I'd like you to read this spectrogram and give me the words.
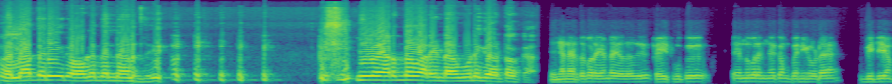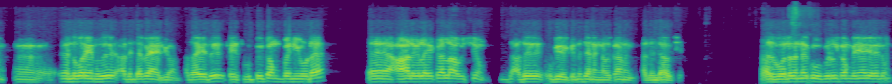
വല്ലാത്തൊരു ലോകം തന്നെയാണിത്. ഈ വേറെന്തോ പറയണ്ട കൂടി കേട്ടോക്കാം. ഞാൻ നേരത്തെ പറയേണ്ടത്? അതായത് ഫേസ്ബുക്ക് എന്ന് പറഞ്ഞ കമ്പനിയുടെ വിജയം എന്ന് പറയുന്നത് അതിന്റെ വാല്യൂ ആണ്. അതായത് ഫേസ്ബുക്ക് കമ്പനിയുടെ ആളുകളെക്കാൾ ആവശ്യം അത് ഉപയോഗിക്കുന്ന ജനങ്ങൾക്കാണ് അതിന്റെ ആവശ്യം. അതുപോലെ തന്നെ ഗൂഗിൾ കമ്പനി ആയാലും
